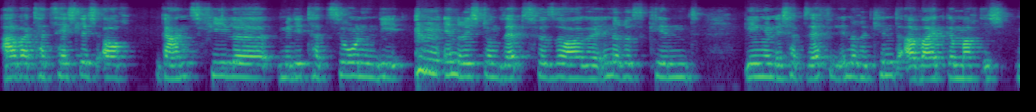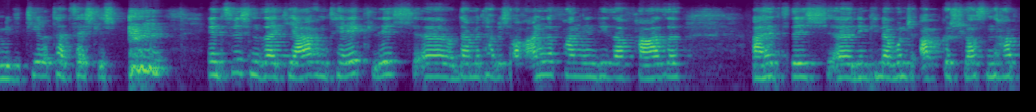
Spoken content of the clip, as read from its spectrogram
Aber tatsächlich auch ganz viele Meditationen, die in Richtung Selbstfürsorge, inneres Kind gingen. Ich habe sehr viel innere Kindarbeit gemacht. Ich meditiere tatsächlich inzwischen seit Jahren täglich. Äh, und damit habe ich auch angefangen in dieser Phase, als ich äh, den Kinderwunsch abgeschlossen habe,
